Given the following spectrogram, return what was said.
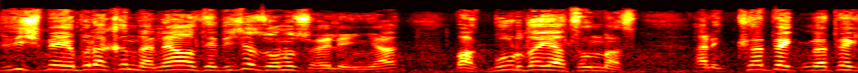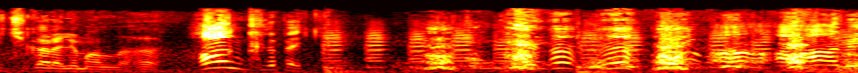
Didişmeyi bırakın da ne halt edeceğiz onu söyleyin ya. Bak burada yatılmaz. Hani köpek möpek çıkaralım Allah'a. Hangi köpek? Abi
